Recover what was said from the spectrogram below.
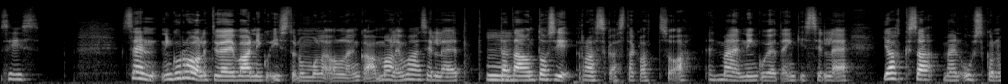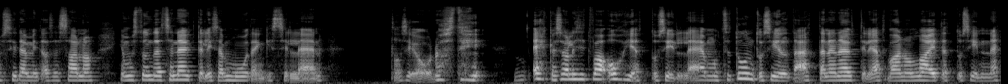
siis sen niin kuin, roolityö ei vaan niin kuin, istunut mulle ollenkaan. Mä olin vaan silleen, että mm. tätä on tosi raskasta katsoa. Että mä en niin kuin, jotenkin silleen jaksa, mä en uskonut sitä, mitä se sanoi. Ja musta tuntuu, että se näytteli sen muutenkin silleen tosi oudosti. Ehkä se oli sitten vaan ohjattu silleen, mutta se tuntui siltä, että ne näyttelijät vaan on laitettu sinne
